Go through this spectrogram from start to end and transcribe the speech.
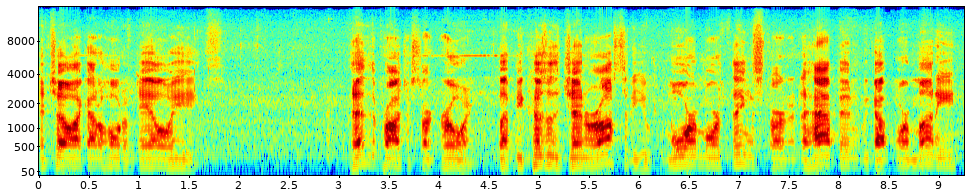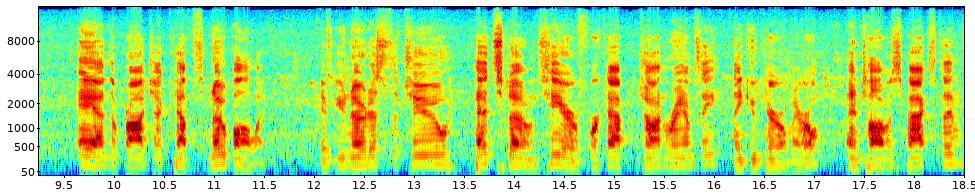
until I got a hold of Dale Eads. Then the project started growing. But because of the generosity, more and more things started to happen. We got more money, and the project kept snowballing. If you notice the two headstones here for Captain John Ramsey, thank you, Carol Merrill, and Thomas Paxton,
